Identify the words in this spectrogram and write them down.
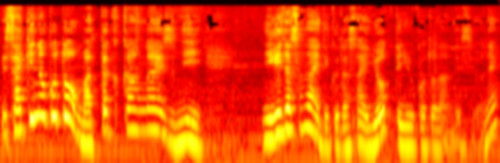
で先のことを全く考えずに逃げ出さないでくださいよっていうことなんですよね、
